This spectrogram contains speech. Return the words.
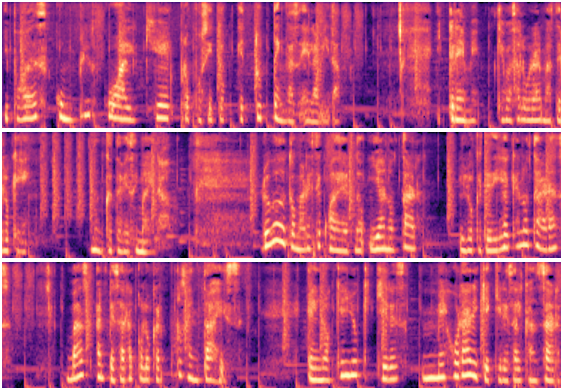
y puedas cumplir cualquier propósito que tú tengas en la vida. Y créeme que vas a lograr más de lo que nunca te habías imaginado. Luego de tomar este cuaderno y anotar lo que te dije que anotaras, vas a empezar a colocar porcentajes en lo aquello que quieres mejorar y que quieres alcanzar.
